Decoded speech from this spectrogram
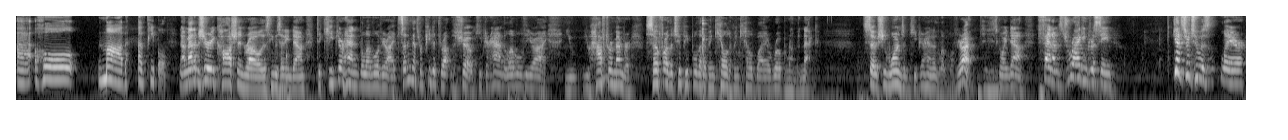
uh, a whole mob of people. Now, Madame Giry cautioned Raoul as he was heading down to keep your hand at the level of your eye. It's something that's repeated throughout the show. Keep your hand at the level of your eye. You you have to remember. So far, the two people that have been killed have been killed by a rope around the neck. So she warns him, keep your hand at the level of your eye. And he's going down. Phantom's dragging Christine, gets her to his lair,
